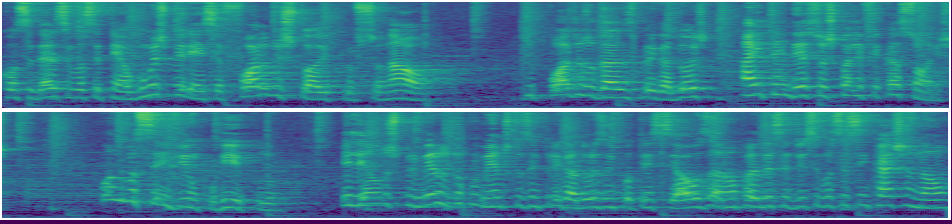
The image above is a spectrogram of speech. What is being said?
considere se você tem alguma experiência fora do histórico profissional que pode ajudar os empregadores a entender suas qualificações. Quando você envia um currículo, ele é um dos primeiros documentos que os empregadores em potencial usarão para decidir se você se encaixa ou não.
